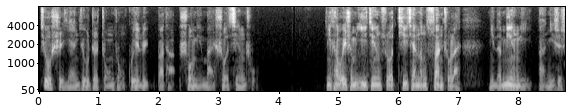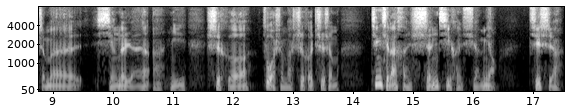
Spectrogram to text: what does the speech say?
就是研究这种种规律，把它说明白、说清楚。你看，为什么《易经》说提前能算出来你的命理啊？你是什么型的人啊？你适合做什么？适合吃什么？听起来很神奇、很玄妙。其实啊，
